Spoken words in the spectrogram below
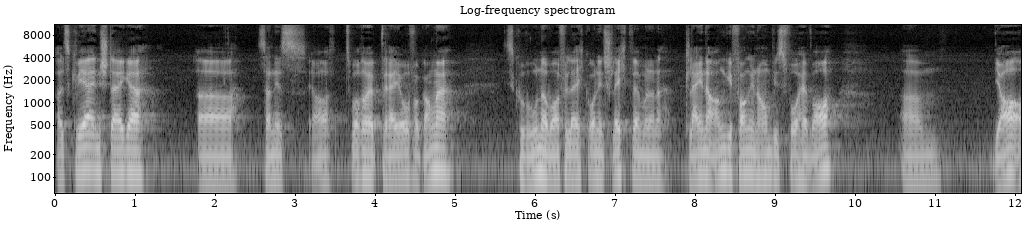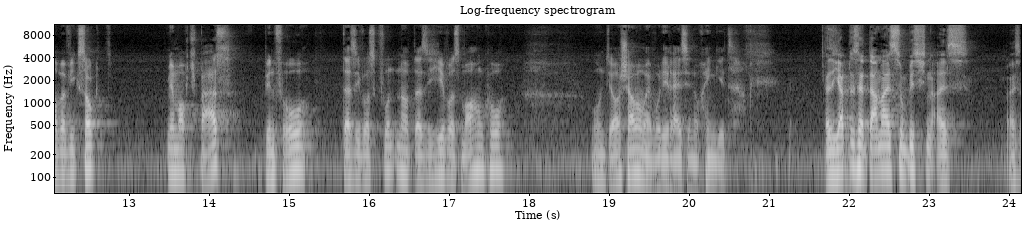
als Quereinsteiger äh, sind jetzt ja, zweieinhalb, drei Jahre vergangen. Das Corona war vielleicht gar nicht schlecht, weil wir dann kleiner angefangen haben, wie es vorher war. Ähm, ja, aber wie gesagt, mir macht Spaß. Bin froh, dass ich was gefunden habe, dass ich hier was machen kann. Und ja, schauen wir mal, wo die Reise noch hingeht. Also ich habe das ja damals so ein bisschen als, als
